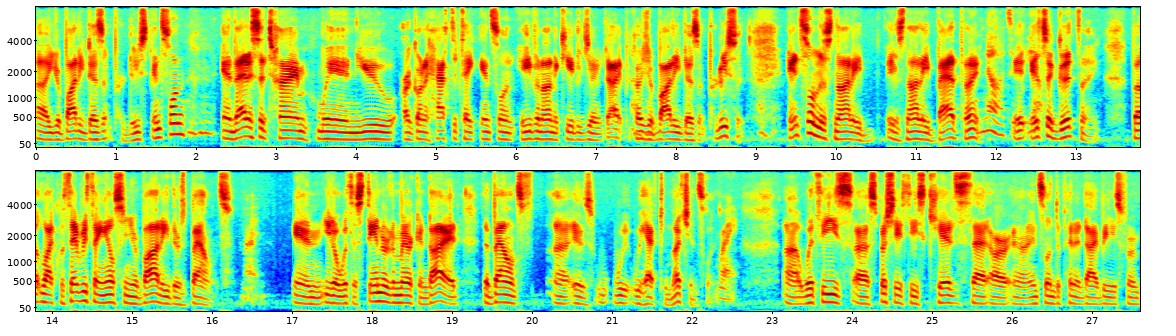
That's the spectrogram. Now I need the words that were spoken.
uh, your body doesn't produce insulin. And that is a time when you are going to have to take insulin even on a ketogenic diet because your body doesn't produce it. Insulin is not a is not a bad thing. No, it's a- it, it's a good thing. But like with everything else in your body, there's balance. Right. And you know, with a standard American diet, the balance uh, is we, we have too much insulin. Right. Uh, with these, uh, especially with these kids that are uh, insulin dependent diabetes from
